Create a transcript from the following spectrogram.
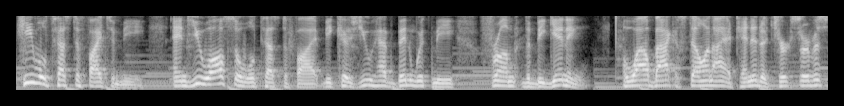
he will testify to me. And you also will testify because you have been with me from the beginning. A while back, Estelle and I attended a church service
